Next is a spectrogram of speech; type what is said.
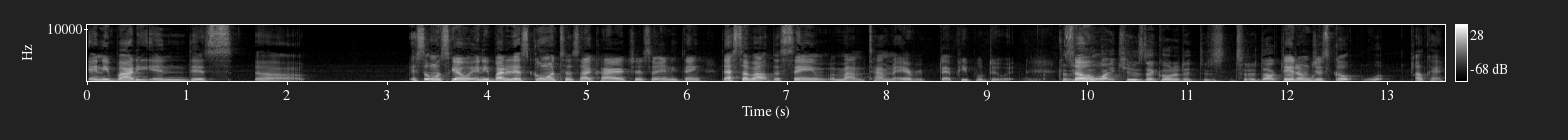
anybody in this. uh It's on scale with anybody that's going to a psychiatrist or anything. That's about the same amount of time that every that people do it. Because So- you know white kids that go to the to, the doctor. They don't week. just go. well, Okay,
